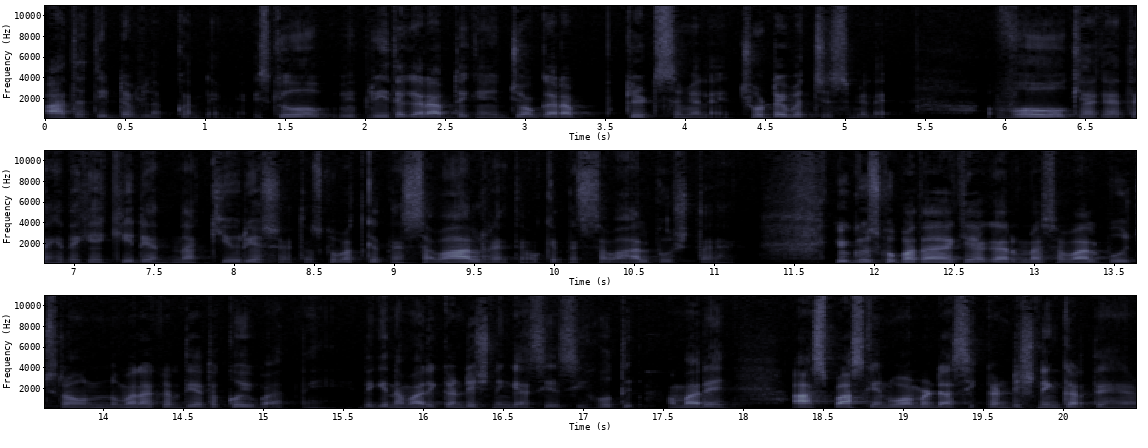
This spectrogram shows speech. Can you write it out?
आदत ही डेवलप करने में। इसके विपरीत अगर आप देखें, जो अगर आप किड्स से मिलें, छोटे बच्चे से मिलें, वो क्या कहते हैं कि देखिए किड इतना क्यूरियस रहता है, उसके बाद कितने सवाल रहते हैं, वो कितने सवाल पूछता है। क्योंकि उसको पता है कि अगर मैं सवाल पूछ रहा हूँ, मना कर दिया तो कोई बात नहीं। लेकिन हमारी कंडीशनिंग ऐसी ऐसी होती, हमारे आसपास के इन्वायरमेंट ऐसी कंडीशनिंग करते हैं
